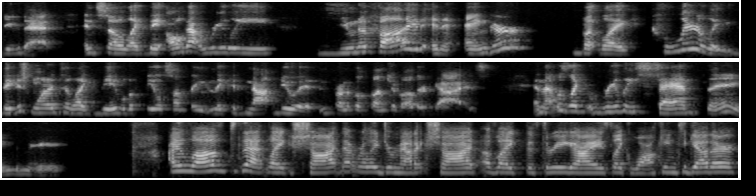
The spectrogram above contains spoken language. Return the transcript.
do that. And so like they all got really unified in anger, but like clearly they just wanted to like be able to feel something and they could not do it in front of a bunch of other guys and that was like a really sad thing to me I loved that like shot, that really dramatic shot of like the three guys like walking together.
